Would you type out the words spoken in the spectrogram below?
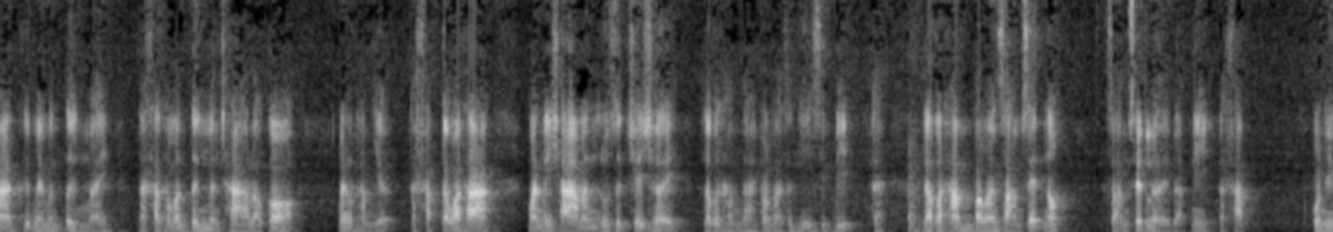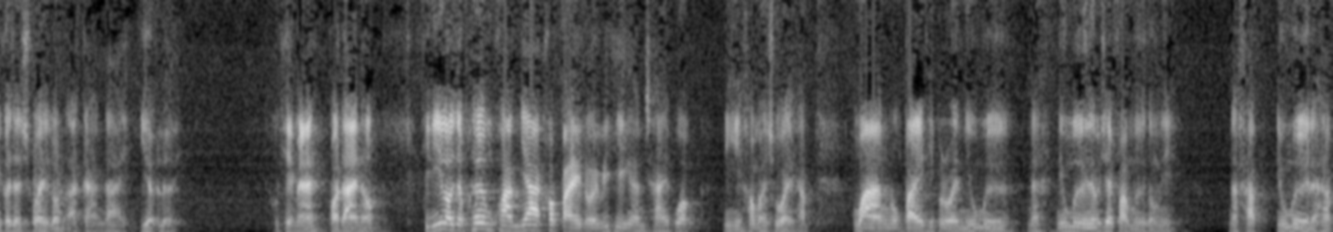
มากขึ้นไหมมันตึงไหมนะครับถ้ามันตึงมันชาเราก็ไม่ต้องทำเยอะนะครับ แต่ว่าถ้า มันไม่ชา มันรู้สึกเฉยๆเราก็ทำได้ประมาณสัก 20 วินะ แล้วก็ทำประมาณ 3 เซตเนาะ3เซตเลยแบบนี้นะครับ พวกนี้ก็จะช่วยลดอาการได้เยอะเลย โอเคไหมพอได้เนาะ ทีนี้เราจะเพิ่มความยากเข้าไปโดยวิธีการใช้พวกนี้เข้ามาช่วยครับ วางลงไปที่บริเวณนิ้วมือนะ นิ้วมือไม่ใช่ฝ่ามือตรงนี้นะครับ นิ้วมือนะครับ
